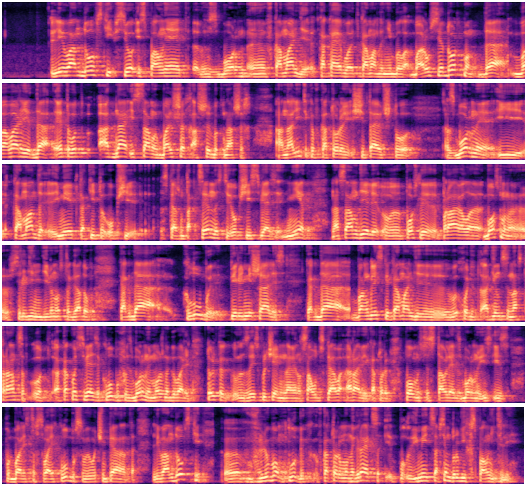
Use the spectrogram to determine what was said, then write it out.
Левандовский все исполняет в сбор, э, в команде, какая бы эта команда ни была. Боруссия Дортмунд, да. Бавария, да. Это вот одна из самых больших ошибок наших аналитиков, которые считают, что сборная и команда имеют какие-то общие, скажем так, ценности, общие связи. Нет, на самом деле э, после правила Босмана в середине 90-х годов, когда клубы перемешались когда в английской команде выходит 11 иностранцев, вот о какой связи клубов и сборной можно говорить? Только за исключением, наверное, Саудовской Аравии, который полностью составляет сборную из, из футболистов своих клубов, своего чемпионата. Левандовский э, в любом клубе, в котором он играет, имеет совсем других исполнителей.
